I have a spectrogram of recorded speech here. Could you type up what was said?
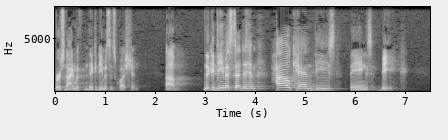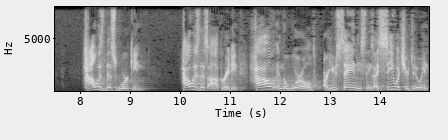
verse 9 with Nicodemus' question. Um, Nicodemus said to him, How can these things be? How is this working? How is this operating? How in the world are you saying these things? I see what you're doing.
